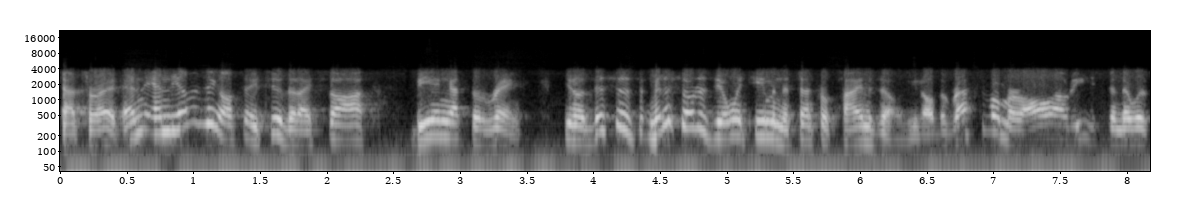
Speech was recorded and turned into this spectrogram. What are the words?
That's right. And and the other thing I'll say too that I saw being at the rink, you know, this is Minnesota is the only team in the Central Time Zone. You know, the rest of them are all out east, and there was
